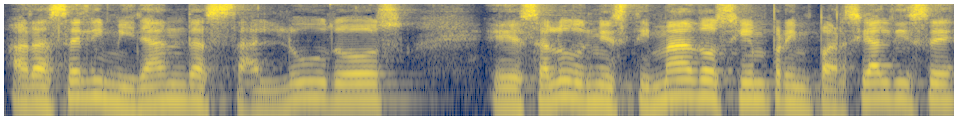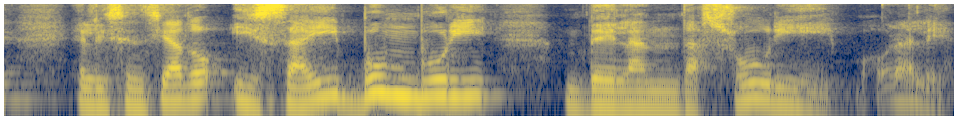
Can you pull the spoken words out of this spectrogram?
Araceli Miranda, saludos. Eh, saludos, mi estimado, siempre imparcial, dice el licenciado Isaí Bumburi de Landazuri. Órale.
